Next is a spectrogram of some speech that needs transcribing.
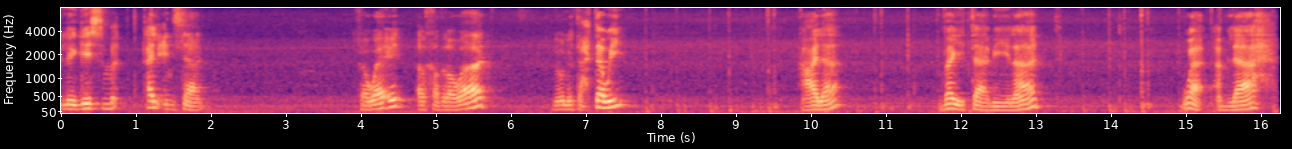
لجسم الإنسان. فوائد الخضروات له تحتوي على فيتامينات وأملاح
